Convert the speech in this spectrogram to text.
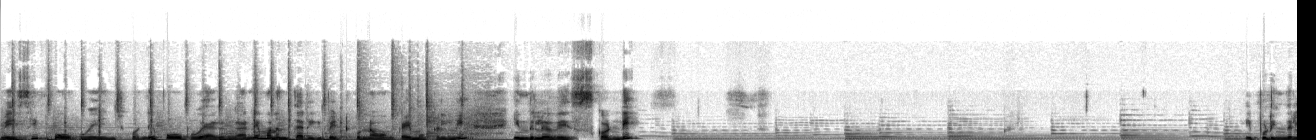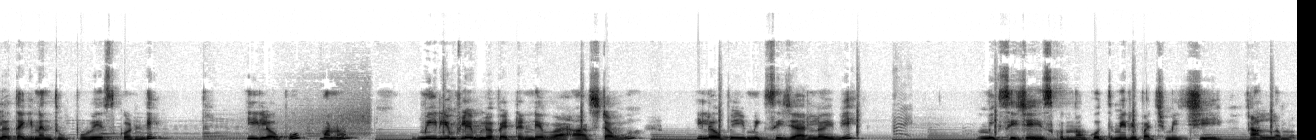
వేసి పోపు వేయించుకోండి. పోపు వేగంగానే మనం తరిగి పెట్టుకున్న వంకాయ ముక్కల్ని ఇందులో వేసుకోండి. ఇప్పుడు ఇందులో తగినంత ఉప్పు వేసుకోండి. ఈలోపు మనం మీడియం ఫ్లేమ్లో పెట్టండి ఆ స్టవ్. ఈలోపు ఈ మిక్సీ జార్లో ఇవి మిక్సీ చేసుకుందాం. కొత్తిమీర పచ్చిమిర్చి అల్లము.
